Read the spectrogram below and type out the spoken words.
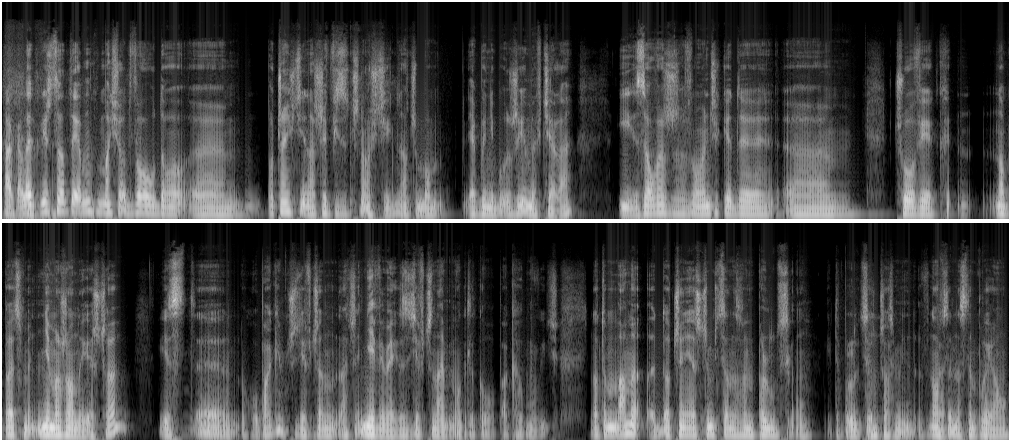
Tak, ale wiesz co, to ja bym chyba się odwołał do em, po części naszej fizyczności, znaczy, bo jakby nie było, żyjemy w ciele i zauważ, że w momencie, kiedy em, człowiek, no powiedzmy, nie ma żony jeszcze, jest e, chłopakiem czy dziewczyną, znaczy nie wiem jak z dziewczynami, mogę tylko o chłopakach mówić, no to mamy do czynienia z czymś, co nazywamy polucją. I te polucje Mhm. czasami w nocy Tak, następują.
